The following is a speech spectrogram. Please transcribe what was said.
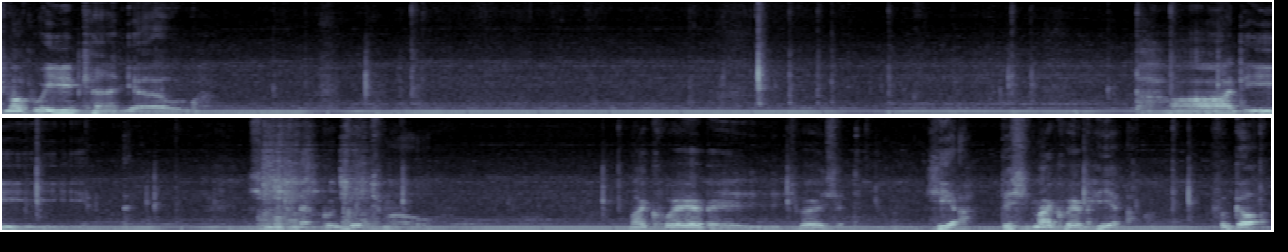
Smoke weed, can yo. Party. Smoking that good, good smoke. My crib is, where is it? Here. This is my crib here. Forgot.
